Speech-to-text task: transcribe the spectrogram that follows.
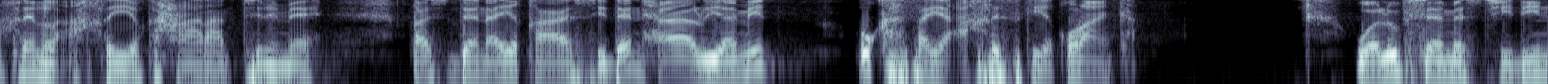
akhrin la akhriyo ka xaaraantinimee qasdan ay qaasidan xaalu yamid u kasaya akhriskii qur'aanka. Wa lubtha masjidin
